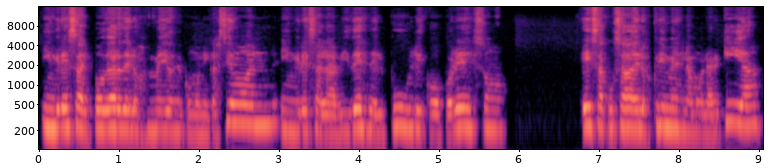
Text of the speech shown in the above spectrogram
ingresa el poder de los medios de comunicación, ingresa la avidez del público por eso, es acusada de los crímenes la monarquía,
